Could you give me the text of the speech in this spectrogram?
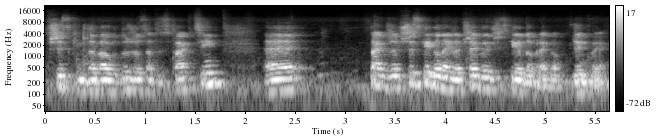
wszystkim dawały dużo satysfakcji. E, Także wszystkiego najlepszego i wszystkiego dobrego. Dziękuję.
